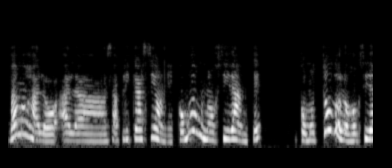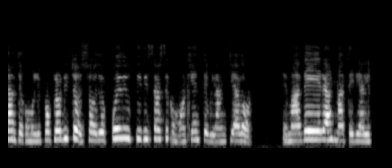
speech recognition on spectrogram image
vamos a las aplicaciones. Como es un oxidante, como todos los oxidantes, como el hipoclorito de sodio, puede utilizarse como agente blanqueador de maderas, materiales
